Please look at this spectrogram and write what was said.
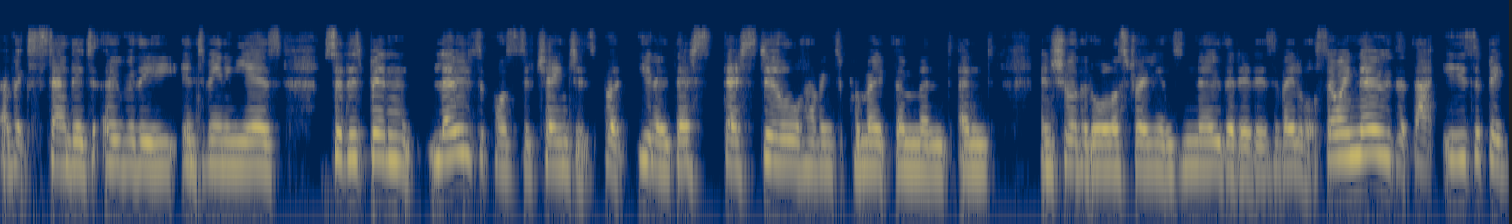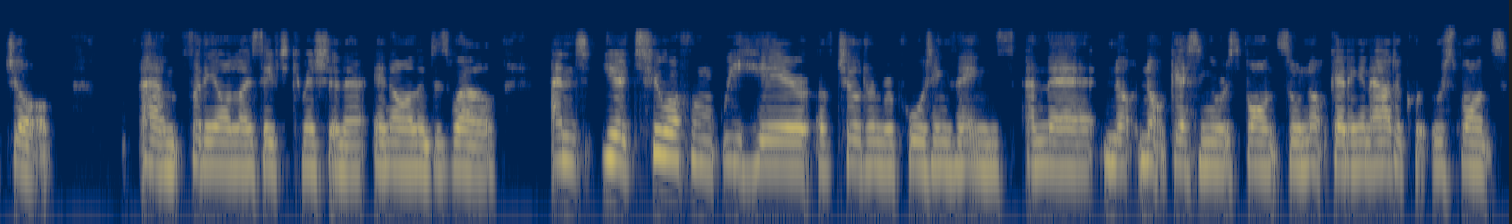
have extended over the intervening years. So there's been loads of positive changes, but you know they're they're still having to promote them and and ensure that all Australians know that it is available. So I know that that is a big job um, for the Online Safety Commissioner in Ireland as well. And you know, too often we hear of children reporting things and they're not not getting a response or not getting an adequate response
